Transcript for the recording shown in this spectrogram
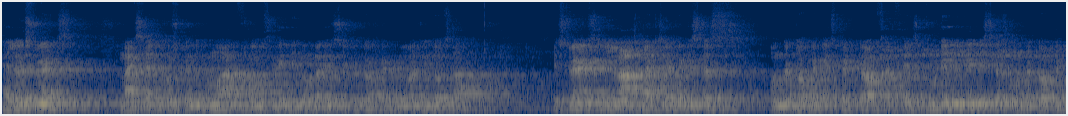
Hello students myself Pushpendra Kumar from Shri Digambar institute of technology Dausa students in last lecture we discuss on the topic spectra of surface today we will discuss on the topic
